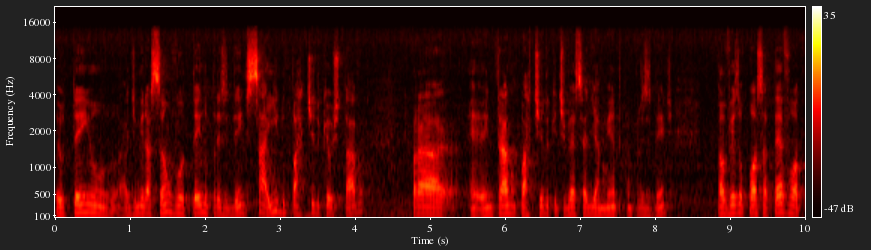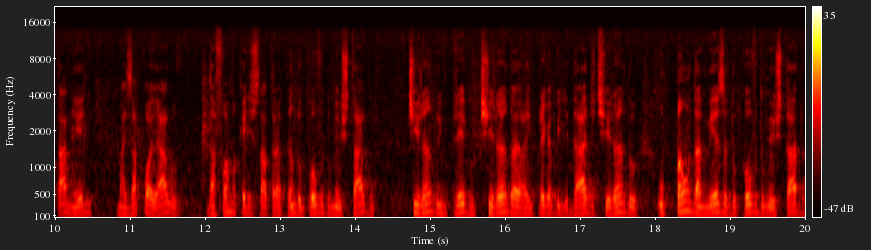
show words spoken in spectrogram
Eu tenho admiração, votei no presidente, saí do partido que eu estava para é, entrar num partido que tivesse alinhamento com o presidente. Talvez eu possa até votar nele, mas apoiá-lo da forma que ele está tratando o povo do meu Estado, tirando o emprego, tirando a empregabilidade, tirando o pão da mesa do povo do meu estado,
